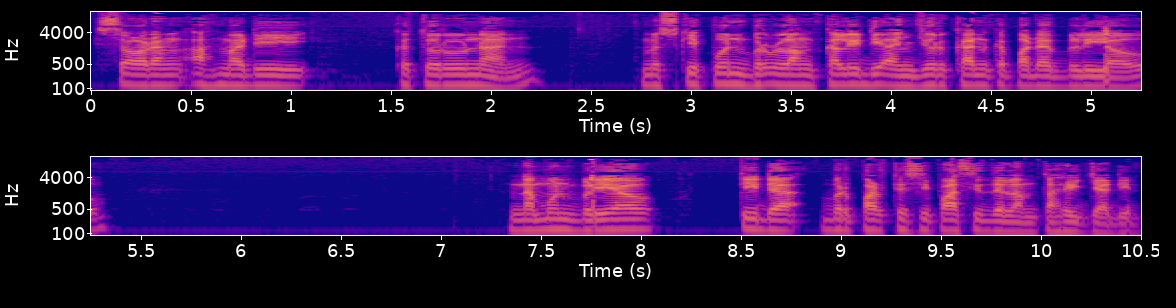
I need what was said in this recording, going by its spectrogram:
seorang Ahmadi keturunan, meskipun berulang kali dianjurkan kepada beliau, namun beliau tidak berpartisipasi dalam tahrik jadid.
